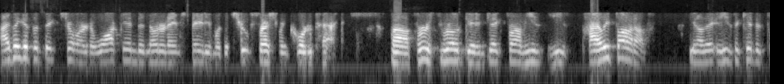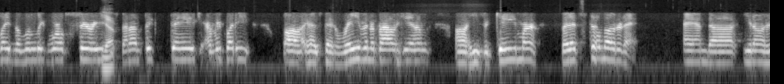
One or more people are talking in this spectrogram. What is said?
I think it's a big chore to walk into Notre Dame Stadium with a true freshman quarterback. Uh, first road game, Jake Fromm, he's he's highly thought of. You know, he's the kid that played in the Little League World Series. Yep. He's been on big stage. Everybody uh, has been raving about him. Uh, he's a gamer, but it's still Notre Dame. And uh, you know,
